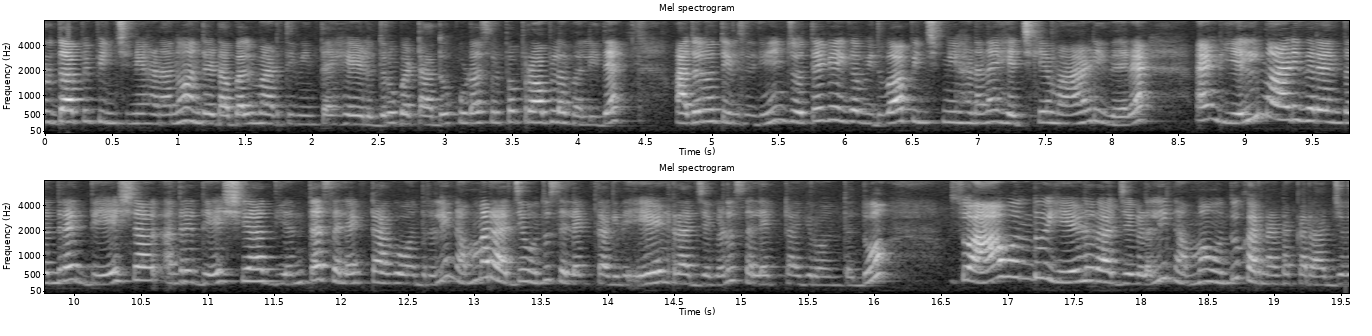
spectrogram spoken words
ವೃದ್ಧಾಪಿ ಪಿಂಚಣಿ ಹಣನೂ ಅಂದರೆ ಡಬಲ್ ಮಾಡ್ತೀವಿ ಅಂತ ಹೇಳಿದ್ರು. ಬಟ್ ಅದು ಕೂಡ ಸ್ವಲ್ಪ ಪ್ರಾಬ್ಲಮ್ ಅಲ್ಲಿ ಇದೆ. ಅದನ್ನು ತಿಳಿಸಿದ್ದೀನಿ ಜೊತೆಗೆ ಈಗ ವಿಧವಾ ಪಿಂಚಣಿ ಹಣನ ಹೆಚ್ಚಿಗೆ ಮಾಡಿದ್ದಾರೆ ಆ್ಯಂಡ್ ಎಲ್ಲಿ ಮಾಡಿದ್ದಾರೆ ಅಂತಂದರೆ ದೇಶ, ಅಂದರೆ ದೇಶಾದ್ಯಂತ ಸೆಲೆಕ್ಟ್ ಆಗುವುದರಲ್ಲಿ ನಮ್ಮ ರಾಜ್ಯ ಒಂದು ಸೆಲೆಕ್ಟ್ ಆಗಿದೆ. ಏಳು ರಾಜ್ಯಗಳು ಸೆಲೆಕ್ಟ್ ಆಗಿರುವಂಥದ್ದು. ಸೊ ಆ ಒಂದು ಏಳು ರಾಜ್ಯಗಳಲ್ಲಿ ನಮ್ಮ ಒಂದು ಕರ್ನಾಟಕ ರಾಜ್ಯ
